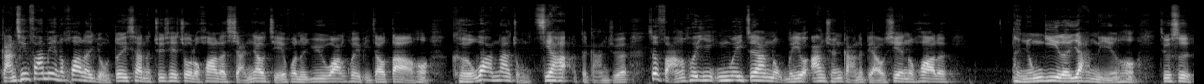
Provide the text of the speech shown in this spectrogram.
感情方面的话呢，有对象的巨蟹座的。话呢，想要结婚的欲望会比较大哈，渴望那种家的感觉，这反而会因为这样的没有安全感的表现的话呢，很容易的让你哈，就是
